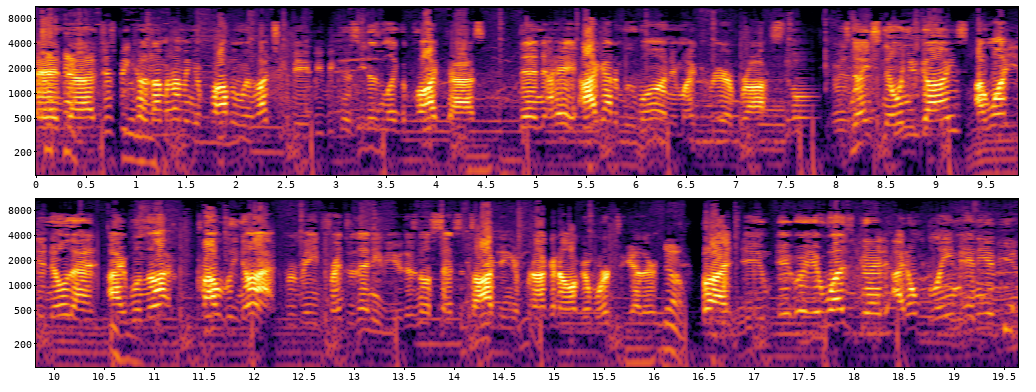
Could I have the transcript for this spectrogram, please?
And uh, just because I'm having a problem with Hutchie Baby because he doesn't like the podcast, then hey, I got to move on in my career, brah. So it was nice knowing you guys. I want you to know that I will not, probably not, remain friends with any of you. There's no sense in talking if we're not going to all go work together. No. But it, it, it was good. I don't blame any of you.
